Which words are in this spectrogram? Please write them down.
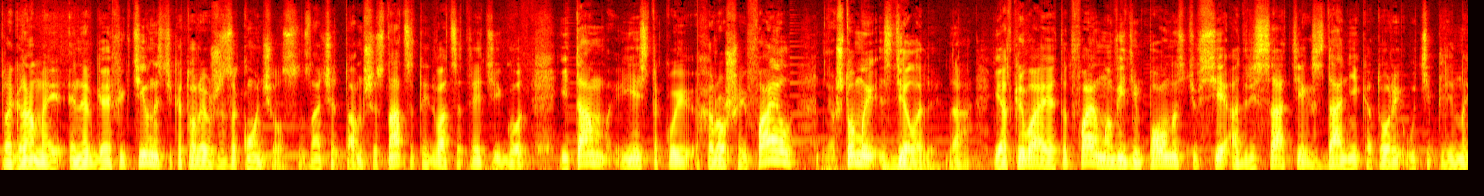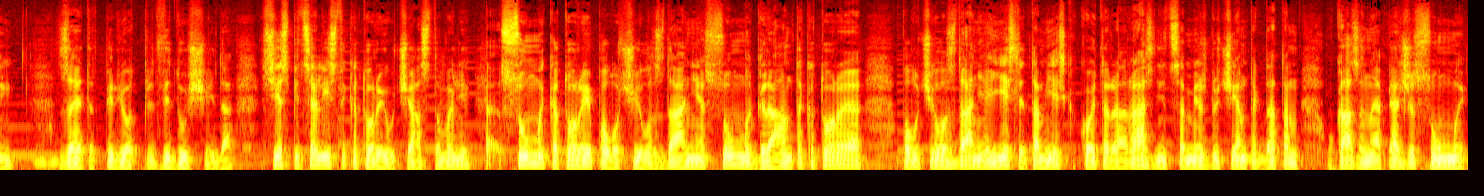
программы энергоэффективности, которая уже закончилась, значит, там 16-23 год, и там есть такой хороший файл, что мы сделали, да, и открывая этот файл, мы видим полностью все адреса тех зданий, которые утеплены за этот период предыдущий, да, все специалисты, которые участвовали, э, суммы, которые получило здание, сумма гранта, которая получило здание. Если там есть какая-то разница между чем, тогда там указаны опять же суммы,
